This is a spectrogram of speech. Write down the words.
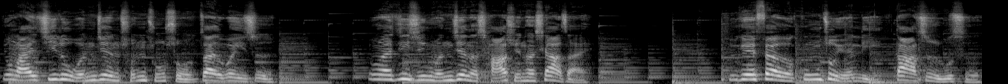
用来记录文件存储所在的位置，用来进行文件的查询和下载。QK File 的工作原理大致如此。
